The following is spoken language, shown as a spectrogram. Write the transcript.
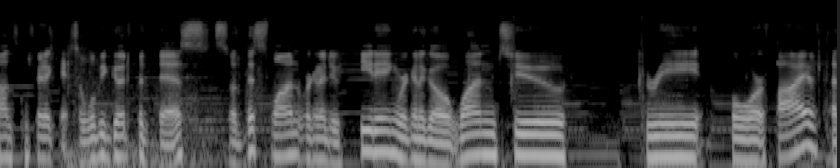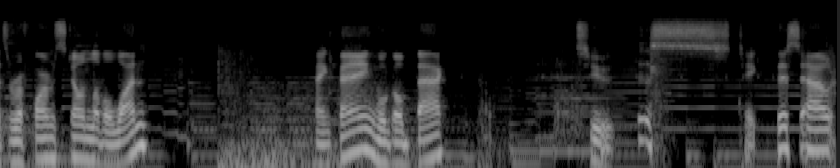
Concentrate. Okay, so we'll be good for this. So this one, we're gonna do heating. We're gonna go one, two, three, four, five. That's a reform stone level one. Bang, bang. We'll go back to this. Take this out.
